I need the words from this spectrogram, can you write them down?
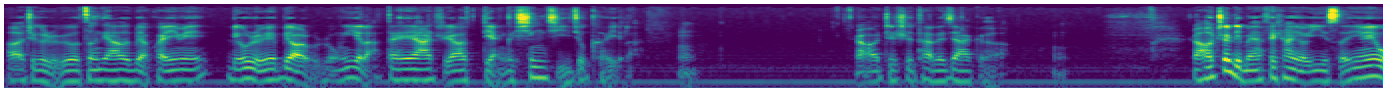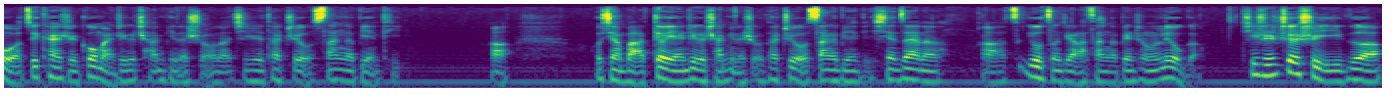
呃这个 review 增加的比较快，因为留 review 比较容易了，大家只要点个星级就可以了，嗯。然后这是它的价格，嗯。然后这里面非常有意思，因为我最开始购买这个产品的时候呢，其实它只有三个变体，啊，我想把调研这个产品的时候，它只有三个变体，现在呢，啊，又增加了三个，变成了六个。其实这是一个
